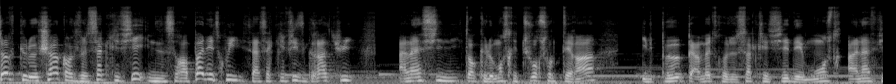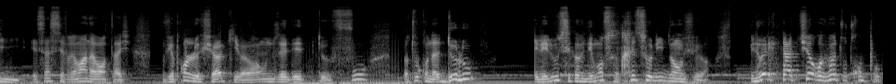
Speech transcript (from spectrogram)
Sauf que le chat, quand je vais le sacrifier, il ne sera pas détruit. C'est un sacrifice gratuit, à l'infini. Tant que le monstre est toujours sur le terrain, il peut permettre de sacrifier des monstres à l'infini. Et ça, c'est vraiment un avantage. je vais prendre le chat, qui va vraiment nous aider de fou. Surtout qu'on a deux loups. Et les loups, c'est comme des monstres très solides dans le jeu. Hein. Une nouvelle créature rejoint ton troupeau.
